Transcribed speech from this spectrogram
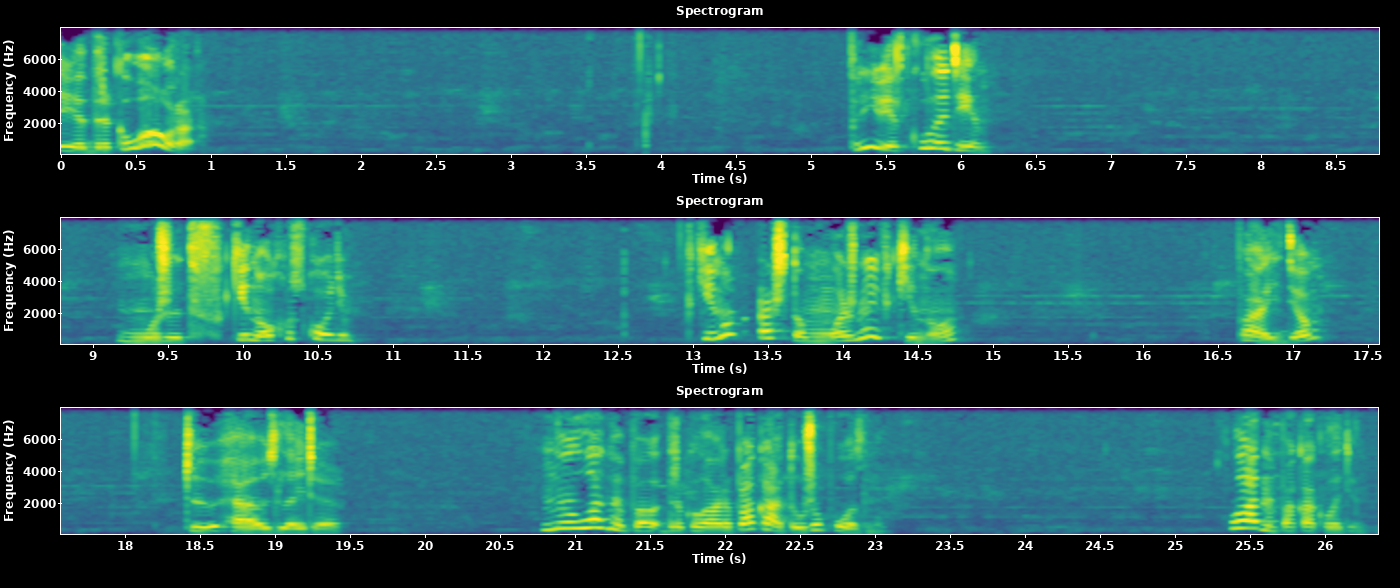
Привет, Драколаура. Привет, Клодин. Может, в киноху сходим? В кино? А что, можно и в кино. Пойдем. Two hours later. Ну ладно, Дракулаура, пока, то уже поздно. Ладно, пока, Клодин.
